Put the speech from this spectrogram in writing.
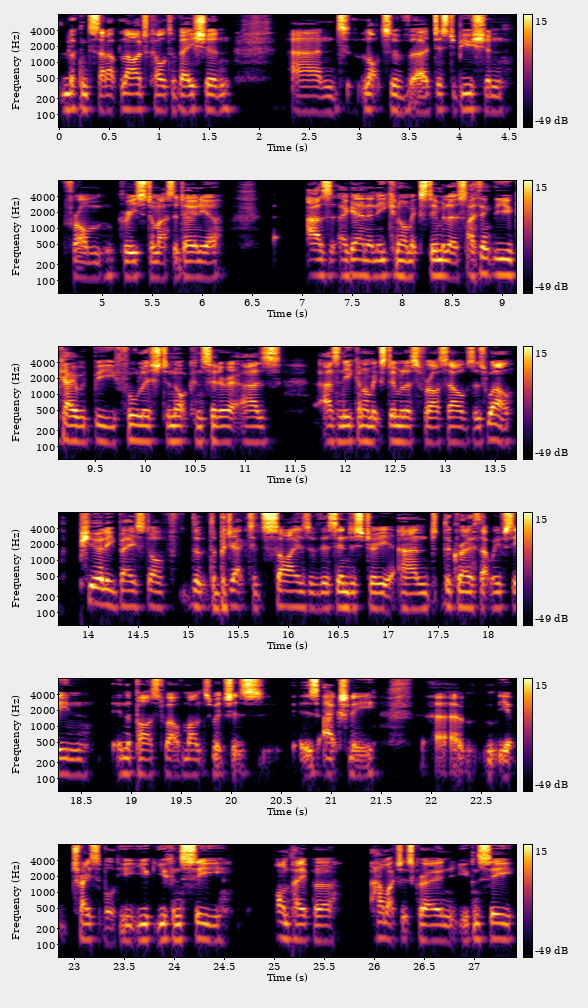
looking to set up large cultivation and lots of uh, distribution from Greece to Macedonia. as again an economic stimulus. I think the UK would be foolish to not consider it as as an economic stimulus for ourselves as well, purely based off the, the projected size of this industry and the growth that we've seen in the past 12 months, which is is actually um, yeah, traceable. You, you, you can see on paper how much it's grown. You can see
